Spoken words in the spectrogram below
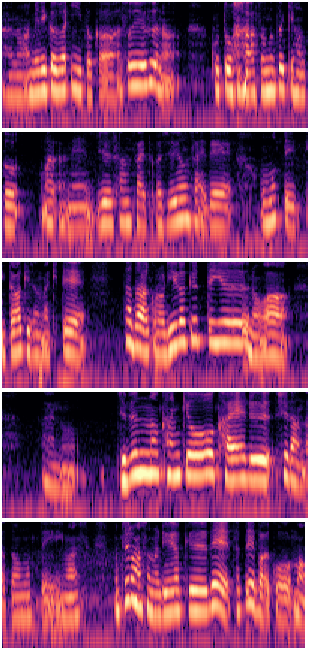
あのアメリカがいいとかそういうふうなことは その時本当まだね13歳とか14歳で思っていたわけじゃなくてただこの留学っていうのはあの自分の環境を変える手段だと思っています。もちろんその留学で例えばこう、まあ、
